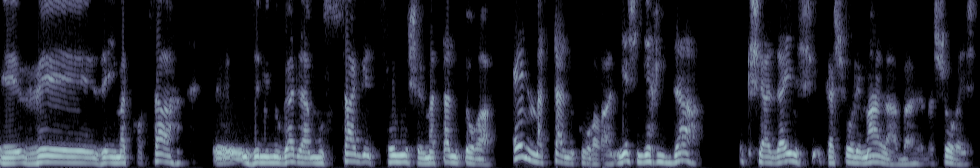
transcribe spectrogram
אה, וזה אם את רוצה זה מנוגד למושג אצלנו של מתן תורה. אין מתן קוראן, יש ירידה כשעדיין קשור למעלה בשורש,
